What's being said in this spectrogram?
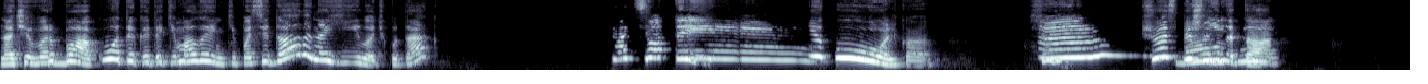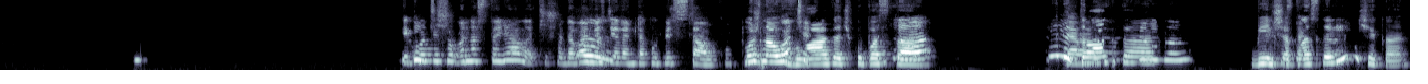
наче верба, котики такі маленькі посідали на гілочку, так? а чого ти? Ніколька, сьогодні щось пішло не так. Ти хочеш, щоб вона стояла, чи що? Давай ми зробимо таку підставку. Можна у Хочеш? вазочку поставити. Или Давай. так, так. Більше так. пластилінчика.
